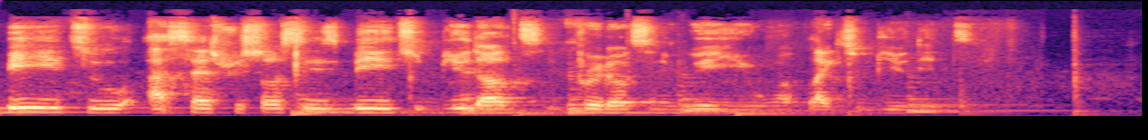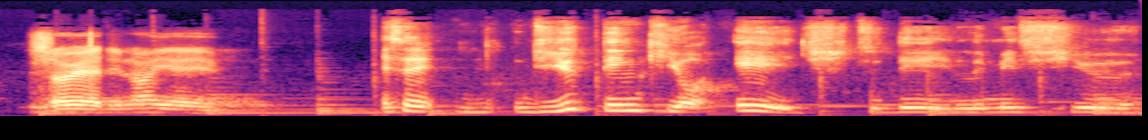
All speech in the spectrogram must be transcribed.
be it to access resources, be it to build out products in the way you want like to build it? Sorry, I did not hear you. I said, do you think your age today limits you,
